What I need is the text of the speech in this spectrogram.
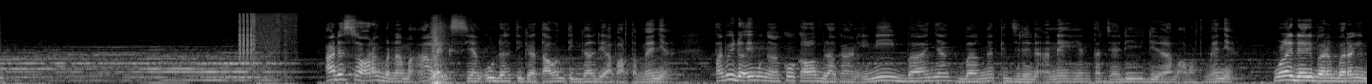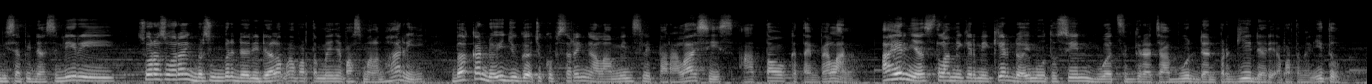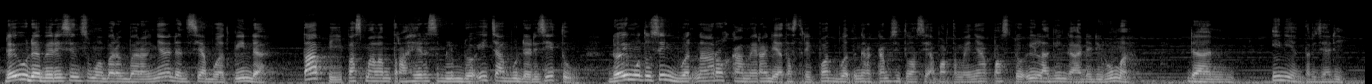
ada seseorang bernama Alex yang udah tiga tahun tinggal di apartemennya. Tapi Doi mengaku kalau belakangan ini banyak banget kejadian aneh yang terjadi di dalam apartemennya. Mulai dari barang-barang yang bisa pindah sendiri, suara-suara yang bersumber dari dalam apartemennya pas malam hari, bahkan Doi juga cukup sering ngalamin sleep paralysis atau ketempelan. Akhirnya setelah mikir-mikir, Doi mutusin buat segera cabut dan pergi dari apartemen itu. Doi udah beresin semua barang-barangnya dan siap buat pindah. Tapi pas malam terakhir sebelum Doi cabut dari situ, Doi mutusin buat naruh kamera di atas tripod buat ngerekam situasi apartemennya pas Doi lagi nggak ada di rumah. Dan ini yang terjadi.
